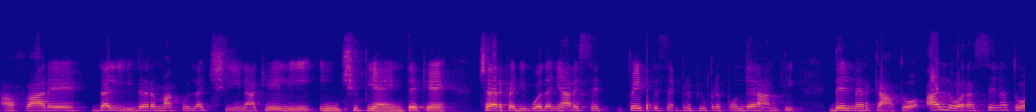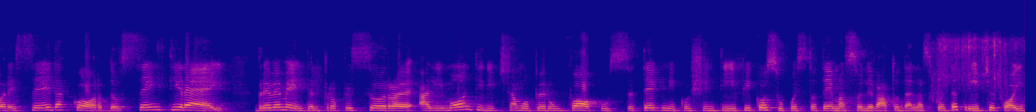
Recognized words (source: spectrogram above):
a fare da leader, ma con la Cina che è lì incipiente, che cerca di guadagnare se- fette sempre più preponderanti del mercato. Allora, senatore, se è d'accordo, sentirei brevemente il professor Alimonti, diciamo per un focus tecnico-scientifico su questo tema sollevato dall'ascoltatrice, poi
